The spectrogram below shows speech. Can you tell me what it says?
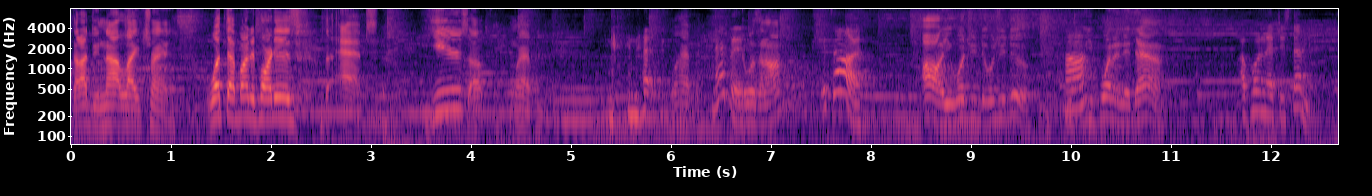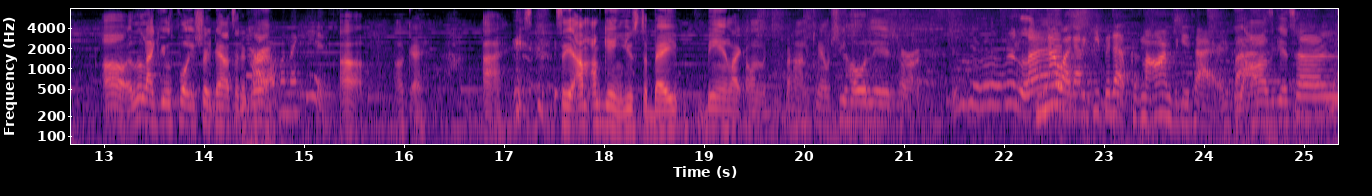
that I do not like training. What that body part is, the abs. Years, oh, what happened? Nothing. What happened? Nothing. It wasn't on? It's on. Oh, you what'd you do? What'd you do? Huh? You pointed it down. I pointed at your stomach. Oh, it looked like you was pointing straight down to the no, I ground. went like this. Oh, okay. All right. See, I'm, I'm getting used to Babe being like on the behind the camera. She holding it, her relax. No, I gotta keep it up because my arms get tired. Your I- arms get tired,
